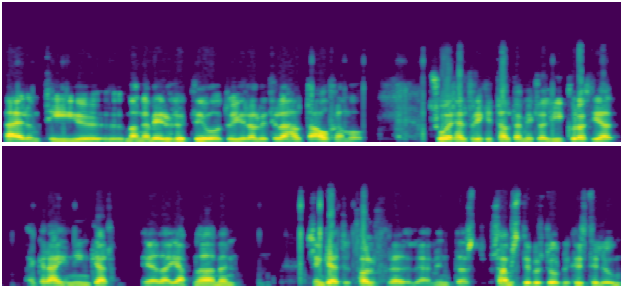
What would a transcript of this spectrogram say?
það er um 10 manna meirur hluti og þú er alveg til að halda áfram. Og svo er heldur ekki talda mikla líkur af því að græningar eða jafnaðamenn sem getur tölfræðilega myndast samstipurstjórn með kristilugum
